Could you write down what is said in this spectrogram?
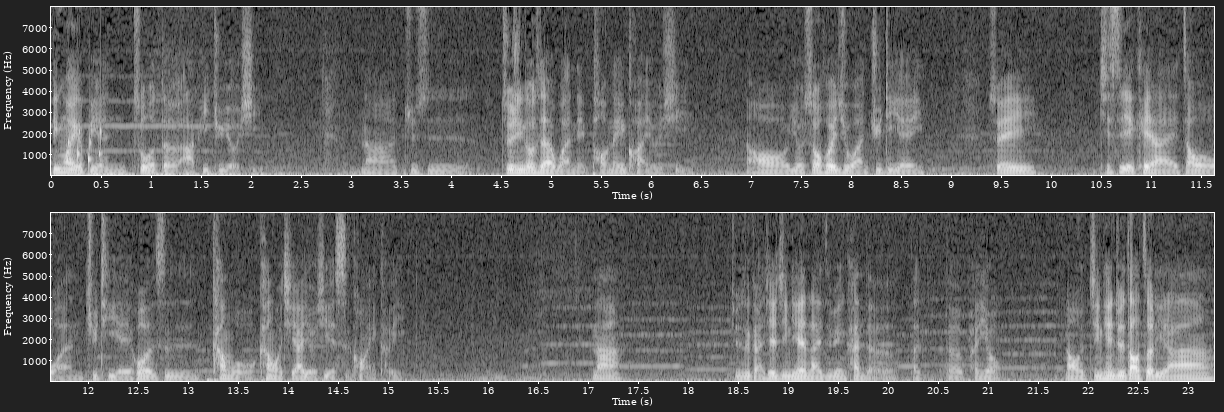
另外一个别人做的 RPG 游戏，那就是最近都是在玩那跑那一款游戏，然后有时候会去玩 GTA，所以其实也可以来找我玩 GTA，或者是看我看我其他游戏的实况也可以。那就是感谢今天来这边看的的的朋友，那我今天就到这里啦。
